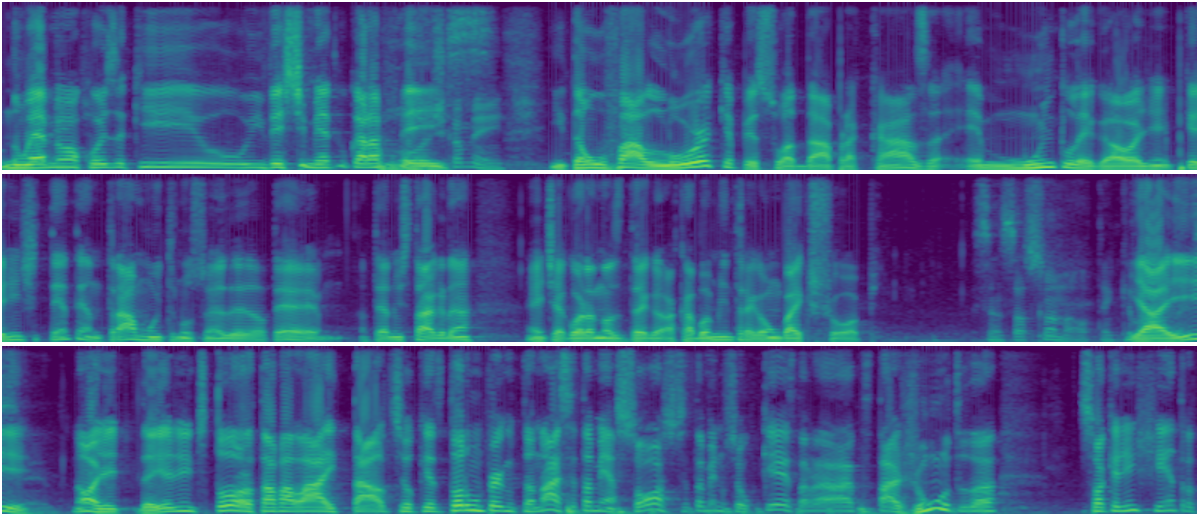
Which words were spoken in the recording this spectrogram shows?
Não é a mesma coisa que o investimento que o cara fez. Logicamente. Então, o valor que a pessoa dá para casa é muito legal, a gente, porque a gente tenta entrar muito no sonho. Às vezes, até, até no Instagram, a gente agora nós entrega- acabamos de entregar um bike shop. Sensacional. Tem que E aí, não, a gente, daí a gente toda hora tava lá e tal, não sei o que, todo mundo perguntando: ah, você também é sócio, você também não sei o que, você tá, ah, tá junto. Tá? Só que a gente entra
